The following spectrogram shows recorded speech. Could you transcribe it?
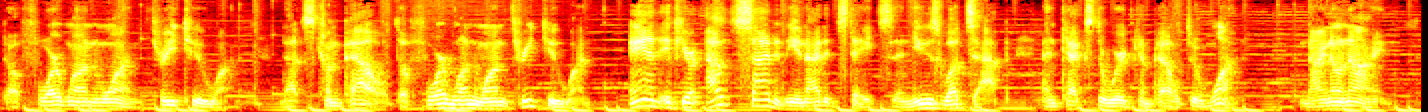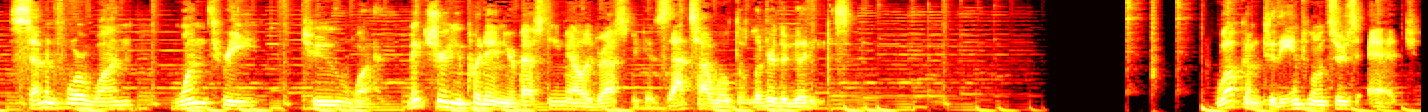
to 411321. That's compel to 411321. And if you're outside of the United States, then use WhatsApp and text the word compel to 1 909 741 1321. Make sure you put in your best email address because that's how we'll deliver the goodies. Welcome to the Influencer's Edge.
